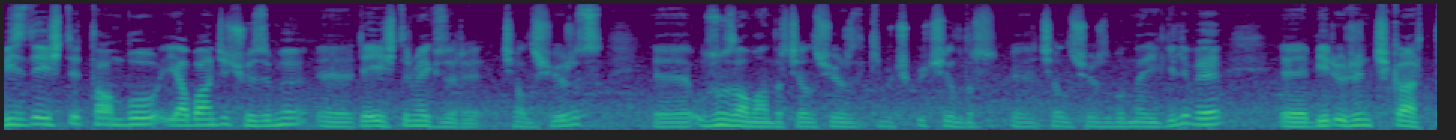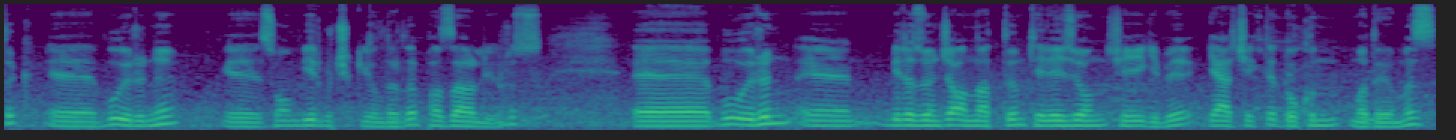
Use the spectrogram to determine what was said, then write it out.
Biz de işte tam bu yabancı çözümü e, değiştirmek üzere çalışıyoruz. E, uzun zamandır çalışıyoruz, 2,5-3 yıldır e, çalışıyoruz bununla ilgili ve e, bir ürün çıkarttık. E, bu ürünü e, son 1,5 yıldır da pazarlıyoruz. E, bu ürün e, biraz önce anlattığım televizyon şeyi gibi gerçekte dokunmadığımız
